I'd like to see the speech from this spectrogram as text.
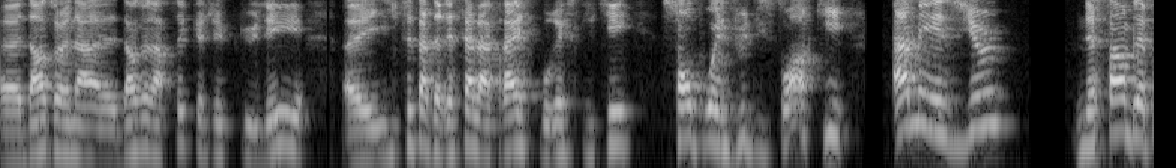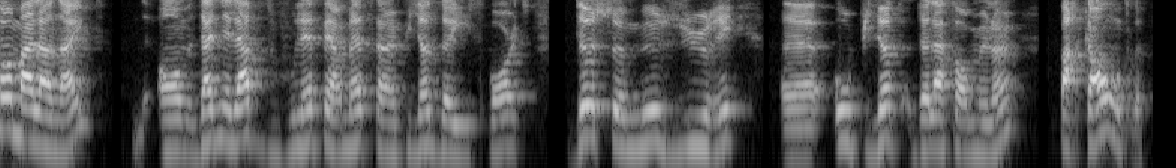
euh, dans, un, dans un article que j'ai pu lire. Euh, il s'est adressé à la presse pour expliquer son point de vue de l'histoire qui, à mes yeux, ne semblait pas malhonnête Daniel Abt voulait permettre à un pilote de e-sport de se mesurer euh, au pilote de la Formule 1. Par contre,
